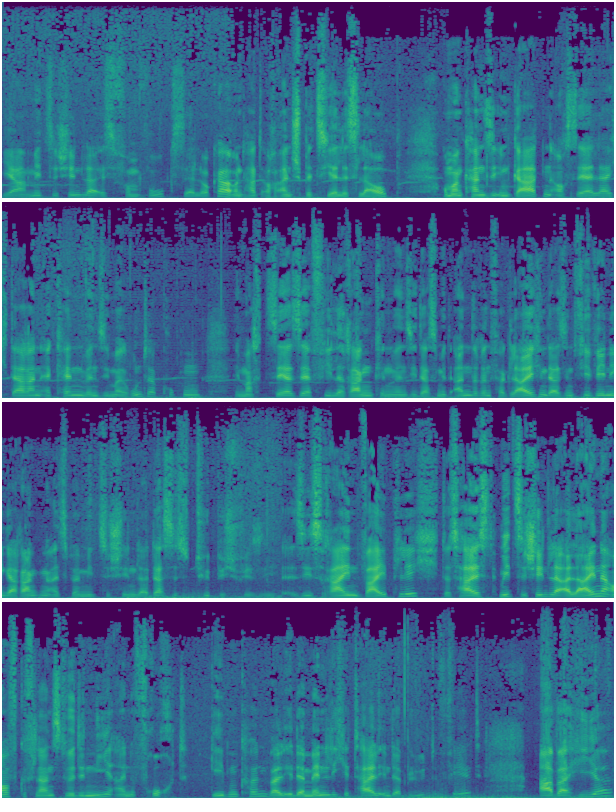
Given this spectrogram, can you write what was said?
Ja, Mitze Schindler ist vom Wuchs sehr locker und hat auch ein spezielles Laub. Und man kann sie im Garten auch sehr leicht daran erkennen, wenn Sie mal runtergucken. Sie macht sehr, sehr viele Ranken, wenn Sie das mit anderen vergleichen. Da sind viel weniger Ranken als bei Mitze Schindler. Das ist typisch für sie. Sie ist rein weiblich. Das heißt, Mitze Schindler alleine aufgepflanzt würde nie eine Frucht geben können, weil ihr der männliche Teil in der Blüte fehlt. Aber hier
